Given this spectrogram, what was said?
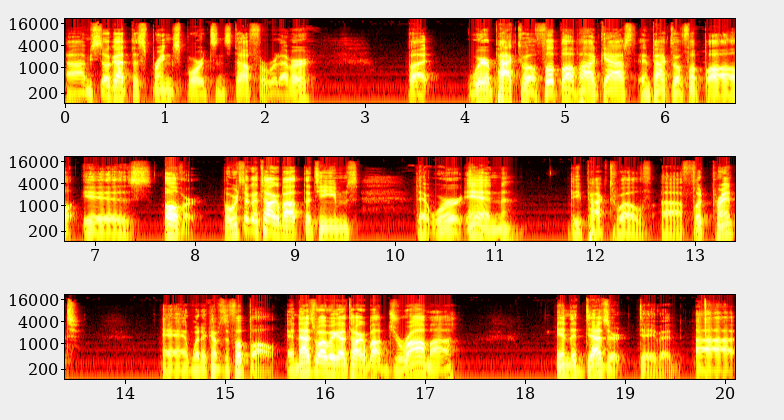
Um, you still got the spring sports and stuff or whatever, but we're a Pac-12 football podcast, and Pac-12 football is over. But we're still going to talk about the teams that were in the Pac-12 uh, footprint, and when it comes to football, and that's why we got to talk about drama in the desert, David. Uh,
